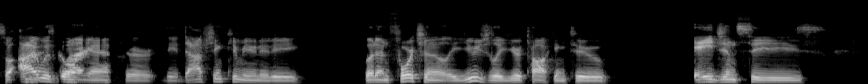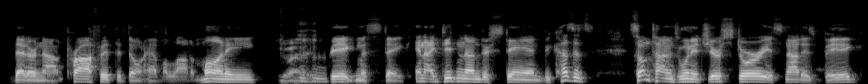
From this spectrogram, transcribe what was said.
so I was going after the adoption community, but unfortunately, usually you're talking to agencies that are nonprofit that don't have a lot of money Right. Mhm. big mistake. And I didn't understand because it's sometimes when it's your story, it's not as big.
